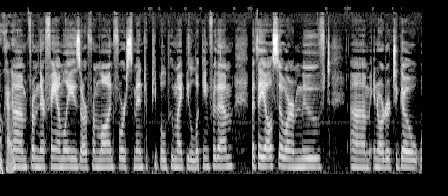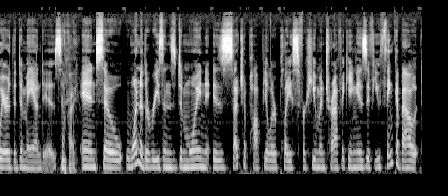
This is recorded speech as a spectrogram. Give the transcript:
okay. um, from their families or from law enforcement or people who might be looking for them. But they also are moved um, in order to go where the demand is. Okay. And so, one of the reasons Des Moines is such a popular place for human trafficking is if you think about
